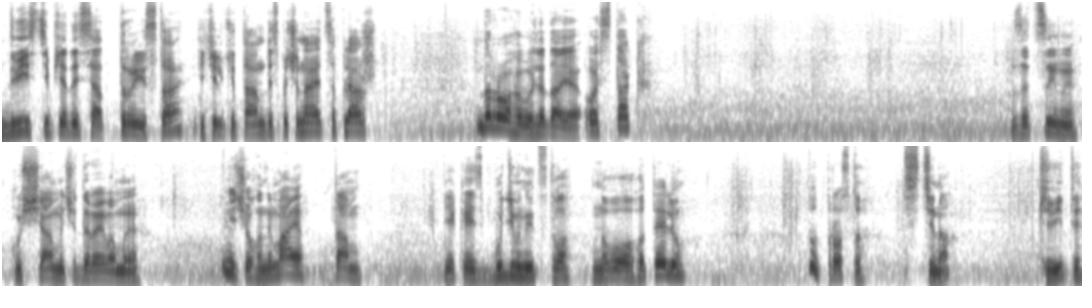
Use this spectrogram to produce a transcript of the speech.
250-300, і тільки там десь починається пляж. Дорога виглядає ось так. За цими кущами чи деревами нічого немає. Там якесь будівництво нового готелю. Тут просто стіна, квіти.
